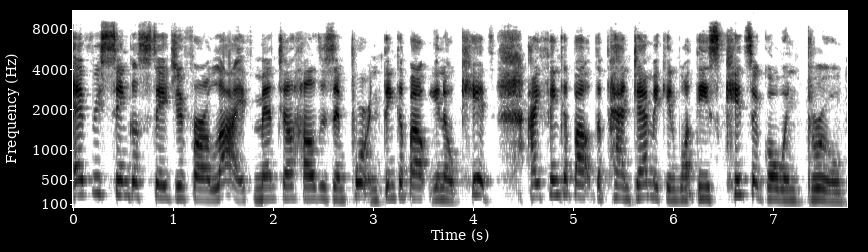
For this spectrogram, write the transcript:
Every single stage of our life, mental health is important. Think about, you know, kids. I think about the pandemic and what these kids are going through.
